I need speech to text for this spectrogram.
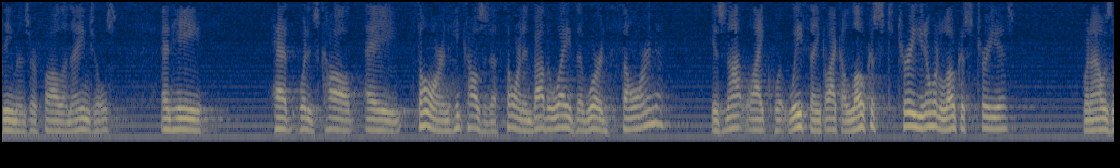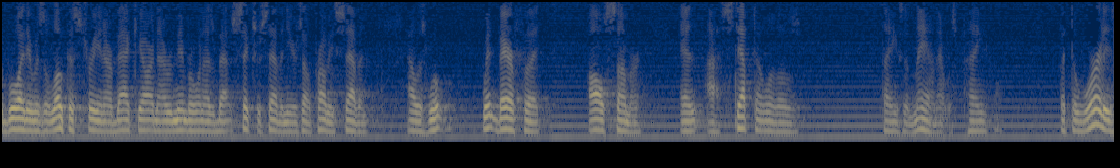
demons are fallen angels. And he had what is called a thorn. He calls it a thorn. And by the way, the word thorn is not like what we think, like a locust tree. You know what a locust tree is? When I was a boy, there was a locust tree in our backyard, and I remember when I was about six or seven years old, probably seven, I was went barefoot all summer, and I stepped on one of those things, and man, that was painful. But the word is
